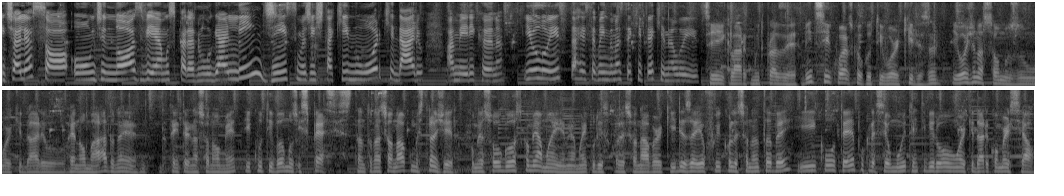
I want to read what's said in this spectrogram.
Gente, olha só onde nós viemos parar, um lugar lindíssimo. A gente está aqui no Orquidário Americana e o Luiz está recebendo nossa equipe aqui, né, Luiz? Sim, claro, com muito prazer. 25 anos que eu cultivo orquídeas, né? E hoje nós somos um orquidário renomado, né, até internacionalmente, e cultivamos espécies, tanto nacional como estrangeira. Começou o gosto com a minha mãe. A minha mãe colecionava orquídeas, aí eu fui colecionando também. E com o tempo cresceu muito, a gente virou um orquidário comercial,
